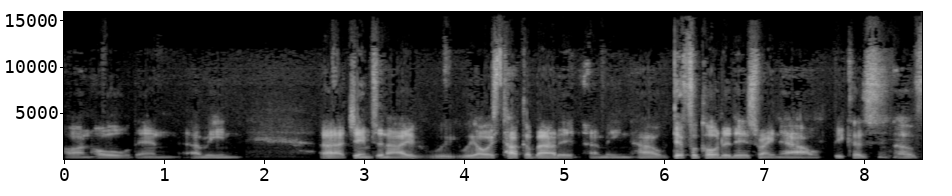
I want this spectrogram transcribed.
on hold. And I mean, uh, James and I we, we always talk about it. I mean, how difficult it is right now because Mhm. of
